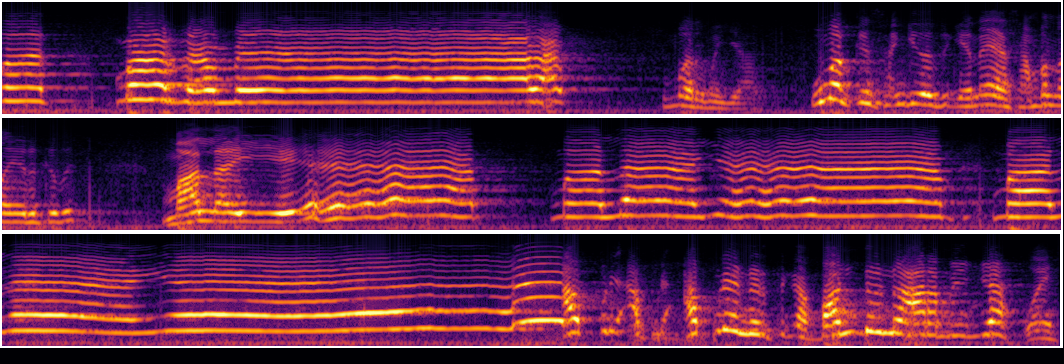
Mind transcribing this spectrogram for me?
ம- மரமே. சுமருமையா உமக்கு சங்கீதத்துக்கு என்ன சம்பந்தம் இருக்குது? மலையே மலையே மலையே. அப்படி அப்படி அப்படியே நிறுத்துங்க. பண்டுன்னு ஆரம்பிங்க. ஓய்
